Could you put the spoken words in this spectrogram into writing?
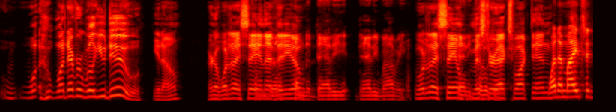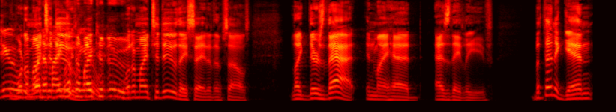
What? Who, whatever will you do? You know? Or no? What did I say in that to- video? come to Daddy, Daddy Bobby. What did I say when Mr. Coco. X walked in? What am I to do? What am I to do? What am I to do? What am I to do? They say to themselves. Like there's that in my head as they leave. But then again,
